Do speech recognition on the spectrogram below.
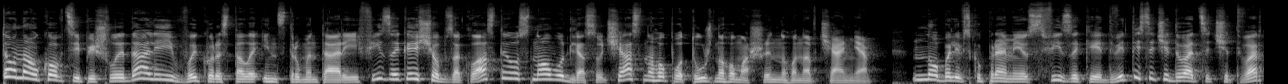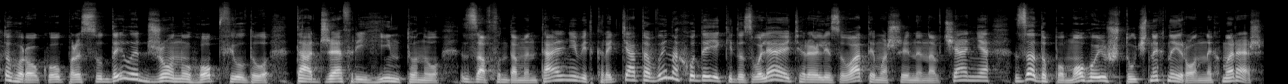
то науковці пішли далі і використали інструментарії фізики, щоб закласти основу для сучасного потужного машинного навчання. Нобелівську премію з фізики 2024 року присудили Джону Гопфілду та Джефрі Гінтону за фундаментальні відкриття та винаходи, які дозволяють реалізувати машини навчання за допомогою штучних нейронних мереж.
